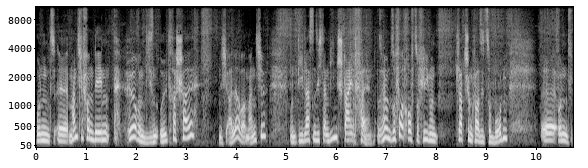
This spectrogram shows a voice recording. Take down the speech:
Und äh, manche von denen hören diesen Ultraschall, nicht alle, aber manche, und die lassen sich dann wie ein Stein fallen. Also hören sofort auf zu fliegen und klatschen quasi zu Boden. Äh, und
